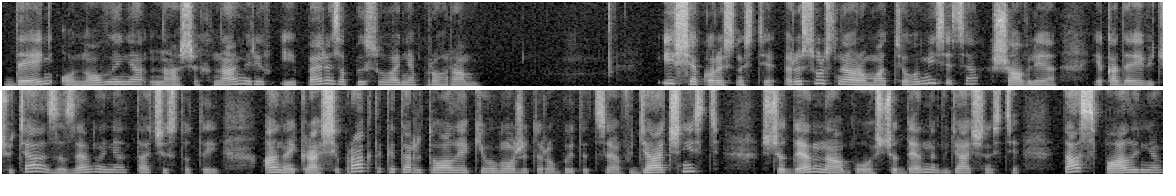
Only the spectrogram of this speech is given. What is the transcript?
день оновлення наших намірів і перезаписування програм. І ще корисності. Ресурсний аромат цього місяця шавлія, яка дає відчуття заземлення та чистоти. А найкращі практики та ритуали, які ви можете робити, це вдячність, щоденна або щоденник вдячності, та спалення,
